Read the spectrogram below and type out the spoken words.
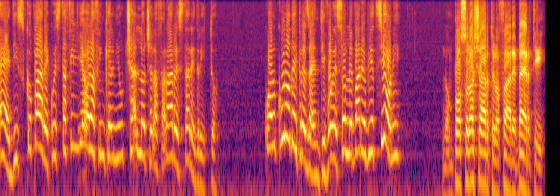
è di scopare questa figliola finché il mio uccello ce la farà restare dritto. Qualcuno dei presenti vuole sollevare obiezioni? Non posso lasciartelo fare, Bertie,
